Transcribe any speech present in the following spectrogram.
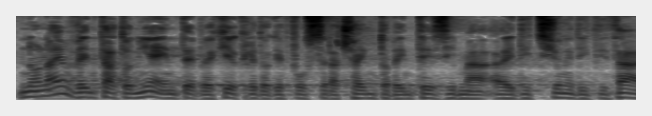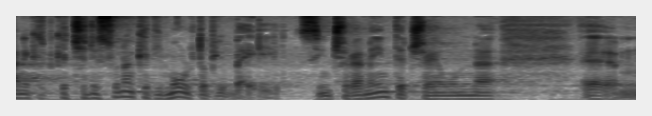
non ha inventato niente perché io credo che fosse la 120esima edizione di Titanic, perché ce ne sono anche di molto più belli. Sinceramente c'è un ehm,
